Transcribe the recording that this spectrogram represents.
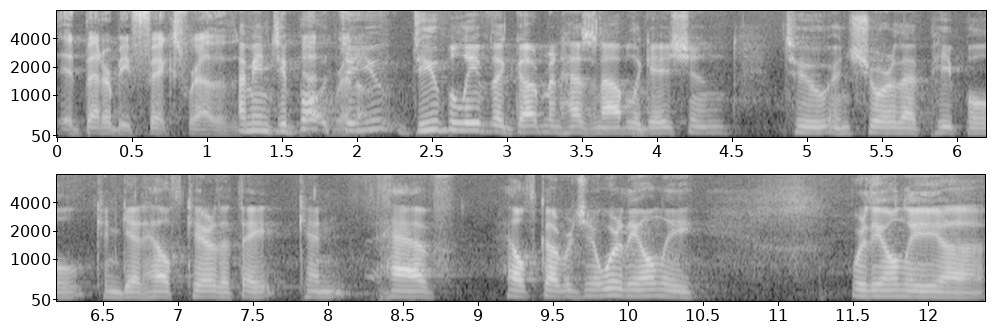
it better be fixed rather than. I mean, do, bo- do you do you believe that government has an obligation to ensure that people can get health care, that they can have health coverage? You know, we're the only we're the only uh,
